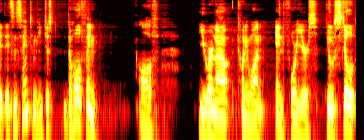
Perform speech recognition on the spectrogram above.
it, it's insane to me. Just the whole thing of you are now 21 in four years. You'll still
